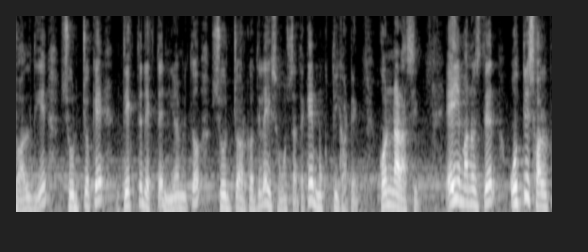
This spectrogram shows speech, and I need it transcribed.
জল দিয়ে সূর্যকে দেখতে দেখতে নিয়মিত সূর্য অর্ঘ্য দিলে এই সমস্যা থেকে মুক্তি ঘটে। কন্যা রাশি, এই মানুষদের অতি স্বল্প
